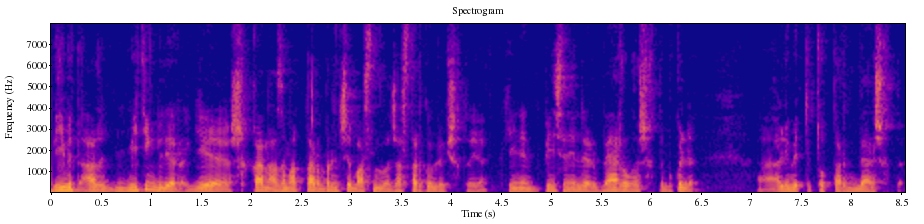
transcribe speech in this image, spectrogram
бейбіт митингілерге шыққан азаматтар бірінші басында жастар көбірек шықты иә. Кейіннен пенсионерлер барлығы шықты бүкіл әлеуметтік топтардың бәрі шықты.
